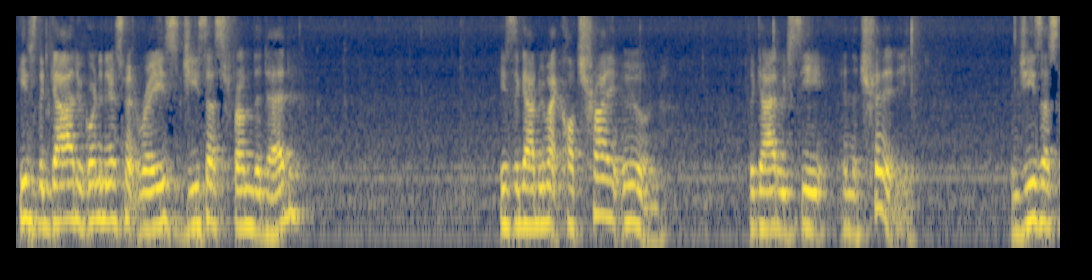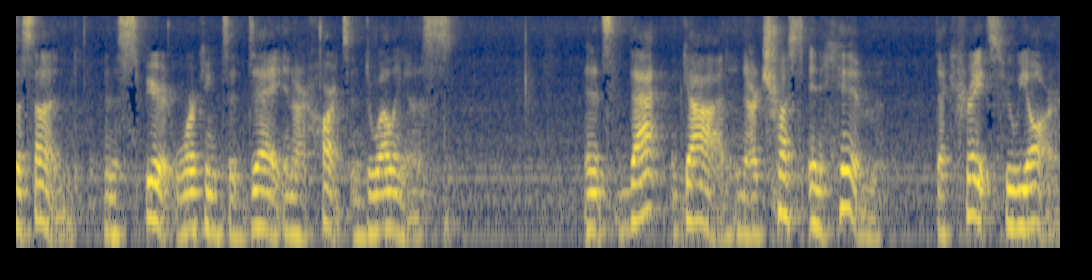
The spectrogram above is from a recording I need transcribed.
He's the God who, according to the Testament, raised Jesus from the dead. He's the God we might call triune, the God we see in the Trinity, and Jesus the Son, and the Spirit working today in our hearts and dwelling us. And it's that God and our trust in Him that creates who we are.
